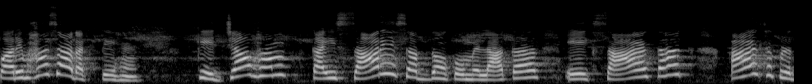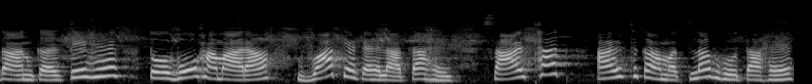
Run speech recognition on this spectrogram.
परिभाषा रखते हैं। कि जब हम कई सारे शब्दों को मिलाकर एक सार्थक अर्थ प्रदान करते हैं तो वो हमारा वाक्य कहलाता है। सार्थक अर्थ का मतलब होता है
